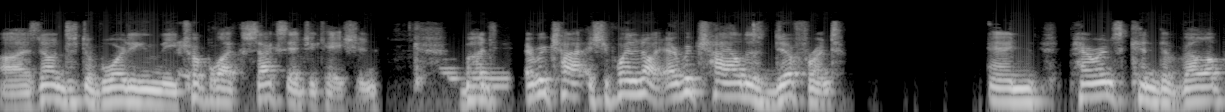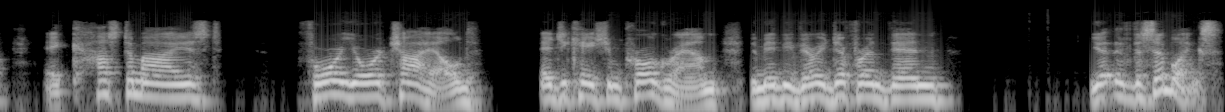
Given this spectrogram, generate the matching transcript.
Uh, it's not just avoiding the triple X sex education, but every child, she pointed out, every child is different, and parents can develop a customized for your child education program that may be very different than the siblings.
